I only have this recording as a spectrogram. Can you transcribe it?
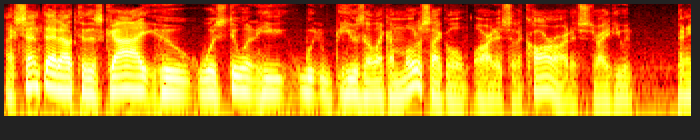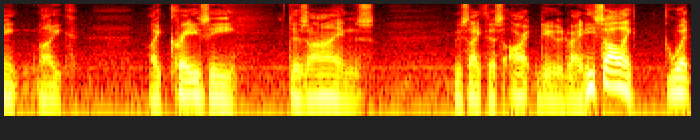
I sent that out to this guy who was doing, he, he was a, like a motorcycle artist and a car artist, right? He would paint like, like crazy designs. He was like this art dude, right? He saw like what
